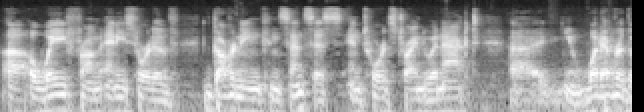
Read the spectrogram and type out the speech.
uh, away from any sort of governing consensus and towards trying to enact, uh, you know, whatever the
